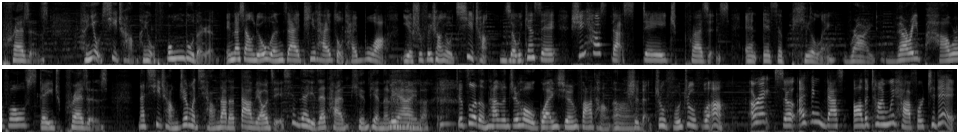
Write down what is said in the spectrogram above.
presence。 很有气场、很有风度的人。诶，那像刘雯在 T 台走台步啊，也是非常有气场。Mm -hmm. So we can say she has that stage presence and is appealing. Right, very powerful stage presence. 那气场这么强大的大表姐，现在也在谈甜甜的恋爱呢，就坐等他们之后官宣发堂啊。是的，祝福祝福啊。All right, so I think that's all the time we have for today.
